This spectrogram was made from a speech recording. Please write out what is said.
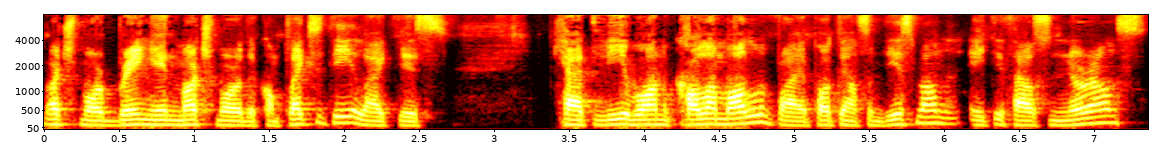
much more, bring in much more of the complexity like this CAT V1 column model by Potjans and Diesmann, 80,000 neurons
